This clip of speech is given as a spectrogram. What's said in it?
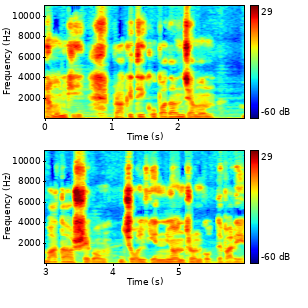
এমনকি প্রাকৃতিক উপাদান যেমন বাতাস এবং জলকে নিয়ন্ত্রণ করতে পারে।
